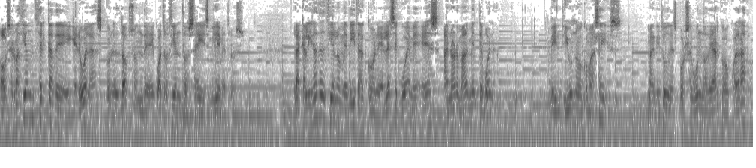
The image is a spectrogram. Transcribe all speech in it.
Observación cerca de Gueruelas con el Dobson de 406 milímetros. La calidad del cielo medida con el SQM es anormalmente buena. 21,6 magnitudes por segundo de arco cuadrado.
